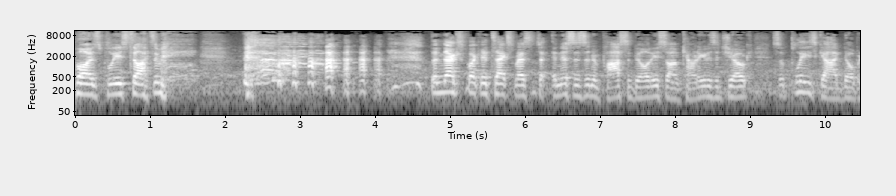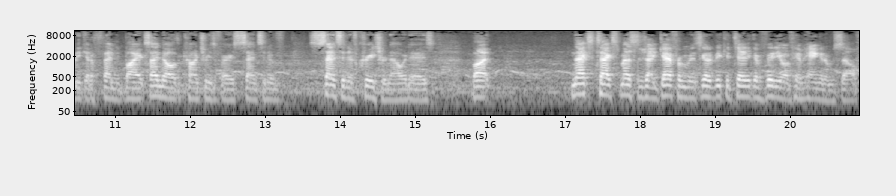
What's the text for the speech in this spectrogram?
Buzz, please talk to me. the next fucking text message, and this is an impossibility, so I'm counting it as a joke. So please, God, nobody get offended by it, because I know the country is a very sensitive, sensitive creature nowadays. But next text message I get from him is going to be containing a video of him hanging himself.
